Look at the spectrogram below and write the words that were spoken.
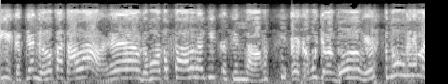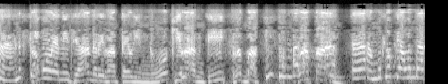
Ih, kasihan dulu Pak salah. Eh, udah ngotot salah lagi. Kasihan banget sih. Eh kamu jangan bohong ya. Bohong dari mana sih? Siahaan dari Ratelindo, Kiranti, Lebak. Lestari. Eh, rambut lo yang lebat.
